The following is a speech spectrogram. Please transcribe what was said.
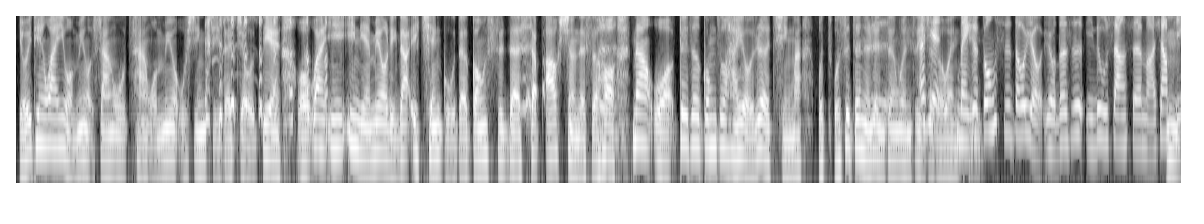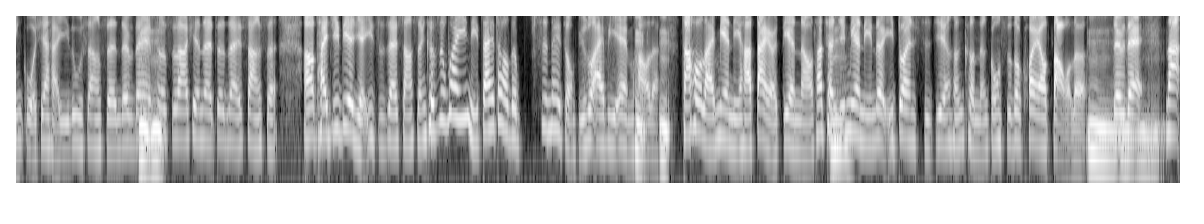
有一天万一我没有商务舱，我没有五星级的酒店，我万一一年没有领到一千股的公司的 stop auction 的时候，那我对这个工作还有热情吗？我我是真的认真问自己这个问题。每个公司都有，有的是一路上升嘛，像苹果现在还一路上升，嗯、对不对？嗯、特斯拉现在正在上升，然后台积电也一直在上升。可是万一你待到的是那种，比如说 IBM 好了，嗯嗯、他后来面临哈戴尔电脑，他曾经面临的一段时间，很可能公司都快要倒了，嗯，对不对？那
